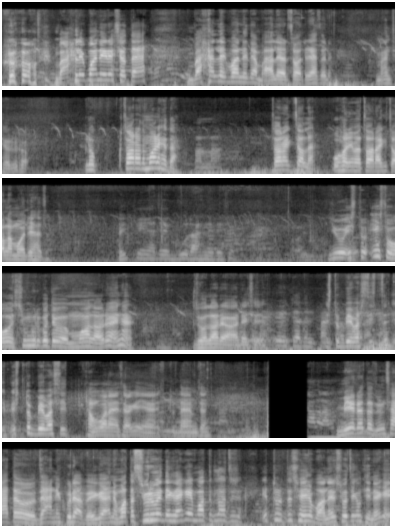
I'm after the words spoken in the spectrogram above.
भाले पनि रहेछ त। भाले पनि त्यहाँ भालेहरू चरिरहेछ। नि मान्छेहरू र ल चरा त मऱ्यो त चरा कि चल्ला? पोखरीमा चरा कि चल्ला राख्ने रहेछ? यो यस्तो यस्तो हो सुँगुरको त्यो मलहरू होइन? झोलहरू रहेछ यस्तो व्यवस्थित यस्तो व्यवस्थित ठाउँ बनाएको छ कि यहाँ यस्तो दाम छ। नि मेरो त जुन सातो जाने कुरा भइगयो होइन म त सुरुमै देख्दा कि म त ल यत्रो त छैन भनेर सोचेको पनि थिइनँ कि।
